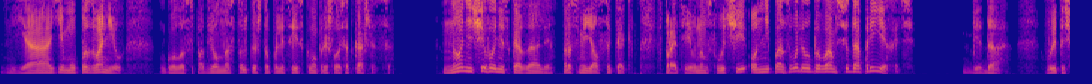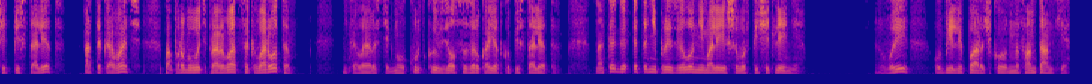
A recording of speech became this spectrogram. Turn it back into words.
«Я ему позвонил», Голос подвел настолько, что полицейскому пришлось откашляться. «Но ничего не сказали», — рассмеялся Кэк. «В противном случае он не позволил бы вам сюда приехать». «Беда. Вытащить пистолет? Атаковать? Попробовать прорваться к воротам?» Николай расстегнул куртку и взялся за рукоятку пистолета. На Кэга это не произвело ни малейшего впечатления. «Вы убили парочку на фонтанке?»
